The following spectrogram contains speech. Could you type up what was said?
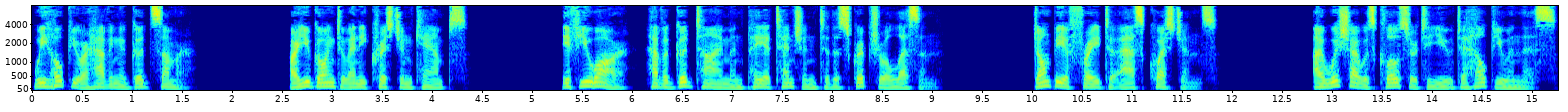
We hope you are having a good summer. Are you going to any Christian camps? If you are, have a good time and pay attention to the scriptural lesson. Don't be afraid to ask questions. I wish I was closer to you to help you in this.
